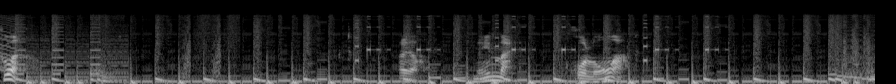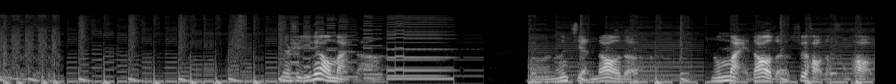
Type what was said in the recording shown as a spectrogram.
赚啊。没买火龙啊！那是一定要买的啊！嗯，能捡到的、能买到的最好的符炮了。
